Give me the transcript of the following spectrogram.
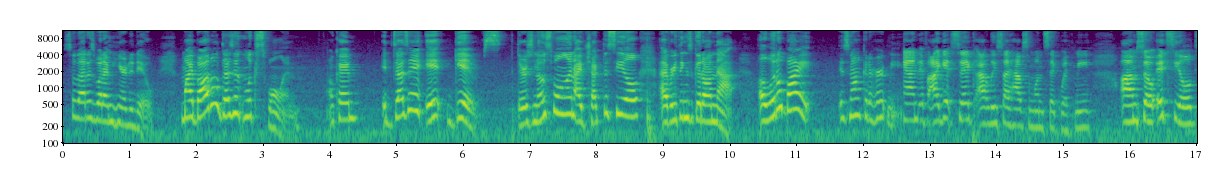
So that is what I'm here to do. My bottle doesn't look swollen, okay? It doesn't, it gives. There's no swollen. I've checked the seal, everything's good on that. A little bite it's not gonna hurt me. And if I get sick, at least I have someone sick with me. Um, so it's sealed.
